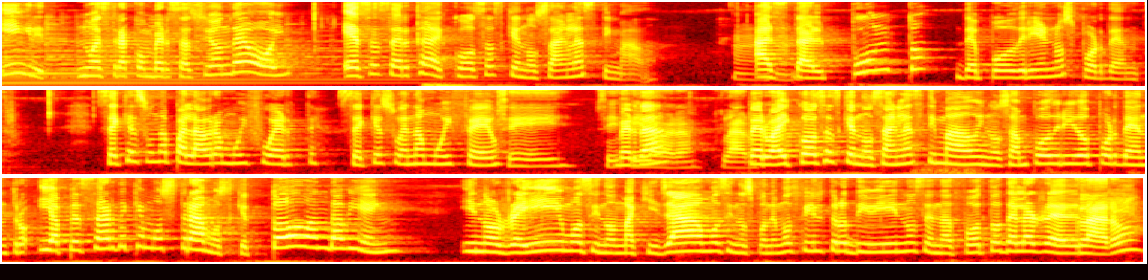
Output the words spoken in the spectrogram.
Ingrid, nuestra conversación de hoy es acerca de cosas que nos han lastimado, hasta el punto de podrirnos por dentro. Sé que es una palabra muy fuerte, sé que suena muy feo. Sí, sí, ¿verdad? Sí, verdad, claro. Pero hay cosas que nos han lastimado y nos han podrido por dentro y a pesar de que mostramos que todo anda bien, y nos reímos y nos maquillamos y nos ponemos filtros divinos en las fotos de las redes. Claro.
